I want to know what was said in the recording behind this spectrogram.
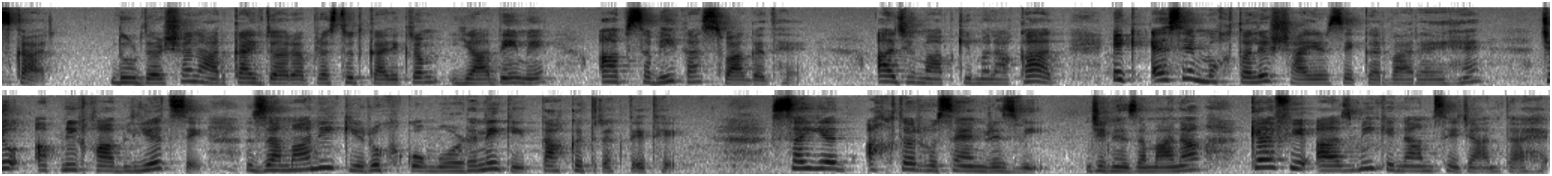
नमस्कार। दूरदर्शन आर्काइव द्वारा प्रस्तुत कार्यक्रम यादें में आप सभी का स्वागत है। आज हम आपकी मुलाकात एक ऐसे मुख्तलिफ़ शायर से करवा रहे हैं, जो अपनी काबिलियत से ज़माने के रुख को मोड़ने की ताकत रखते थे। सैयद अख्तर हुसैन रिजवी, जिन्हें ज़माना कैफ़ी आज़मी के नाम से जानता है।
